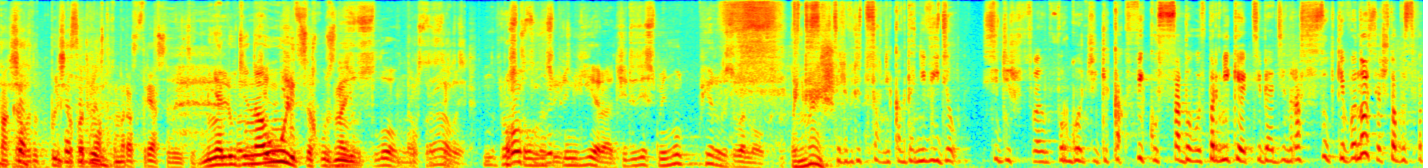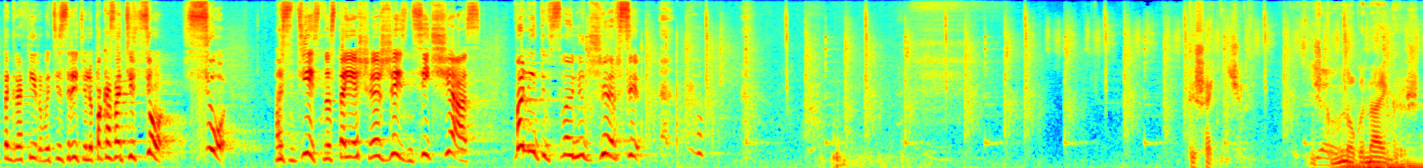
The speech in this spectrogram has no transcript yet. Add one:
пока вы тут пыль по я подмосткам растрясываете. Меня люди на улицах узнают. Безусловно, Просто правы. зритель. Ну, просто, Просто у нас зритель. премьера, а через 10 минут первый звонок. Понимаешь? Зрителя в лицо никогда не видел. Сидишь в своем фургончике, как фикус садовый в парнике. Тебя один раз в сутки выносят, чтобы сфотографировать и зрителю показать и все. Все. А здесь настоящая жизнь, сейчас. Вали ты в свою Нью-Джерси. Дышать нечем. Слишком много наигрыша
